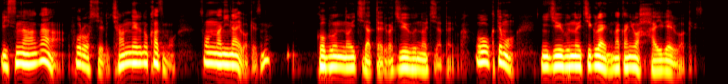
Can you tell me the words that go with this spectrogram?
リスナーがフォローしているチャンネルの数もそんなにないわけですね。5分の1だったりとか10分の1だったりとか、多くても20分の1ぐらいの中には入れるわけです。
